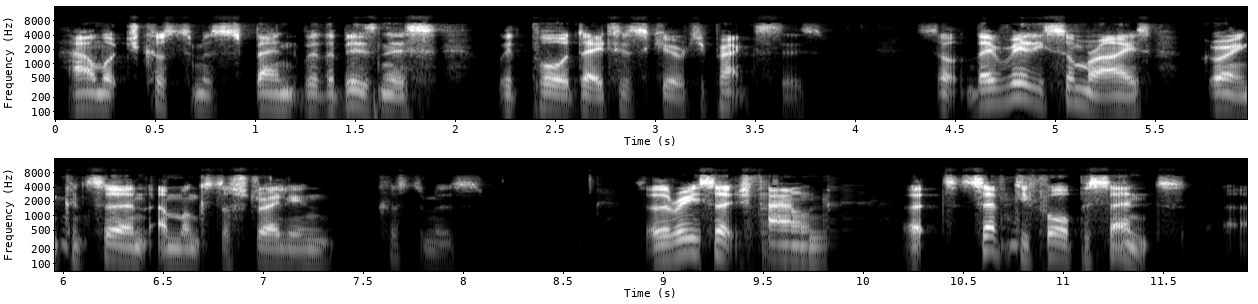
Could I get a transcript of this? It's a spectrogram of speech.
how much customers spend with a business with poor data security practices. So they really summarize growing concern amongst Australian customers. So the research found that 74% uh,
